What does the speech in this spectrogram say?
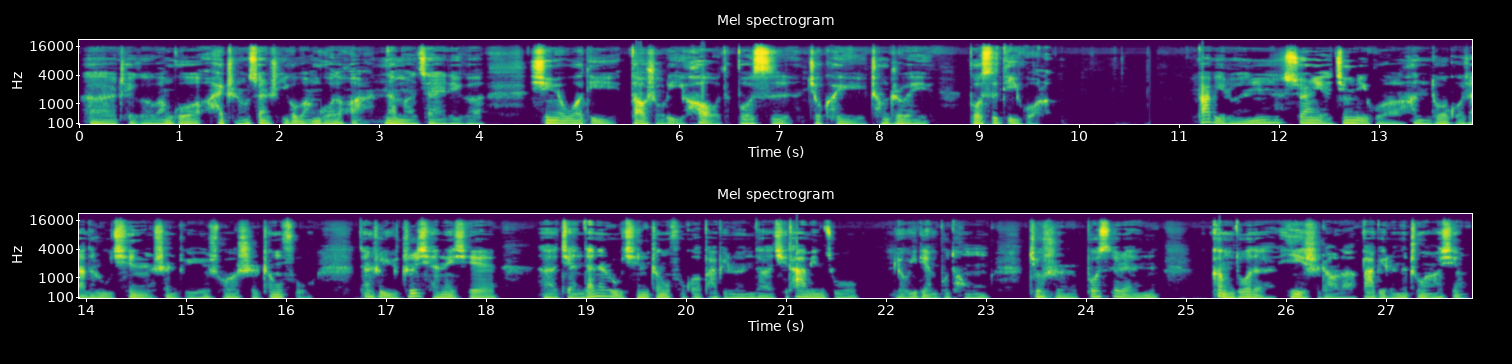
呃这个王国还只能算是一个王国的话，那么在这个新月沃地到手了以后的波斯，就可以称之为波斯帝国了。巴比伦虽然也经历过很多国家的入侵，甚至于说是征服，但是与之前那些呃简单的入侵征服过巴比伦的其他民族有一点不同，就是波斯人更多的意识到了巴比伦的重要性。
